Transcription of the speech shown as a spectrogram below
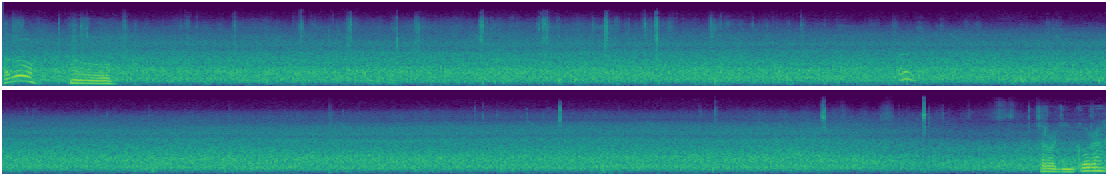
Алло. О. Второй день кора.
